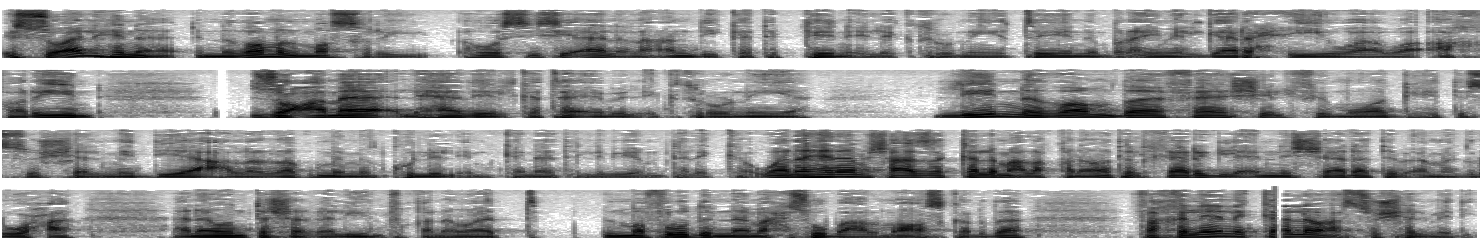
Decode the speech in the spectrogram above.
السؤال هنا النظام المصري هو السيسي قال أنا عندي كاتبتين إلكترونيتين إبراهيم الجرحي وآخرين زعماء لهذه الكتائب الإلكترونية ليه النظام ده فاشل في مواجهة ال social media على الرغم من كل الامكانات اللي بيمتلكها وأنا هنا مش عايز أتكلم على قنوات الخارج لأن الشهادة هتبقى مجروحة. أنا وأنت شغالين في قنوات المفروض إنها محسوبة على المعسكر ده. فخلينا نتكلم على ال social media.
